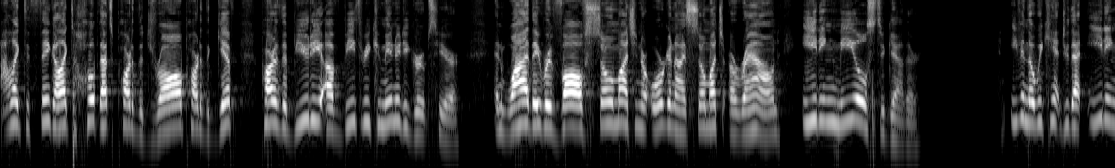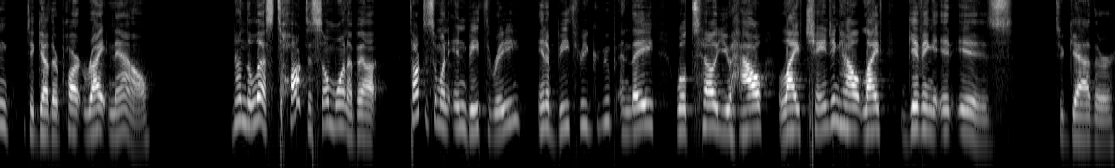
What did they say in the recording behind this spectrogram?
I like to think, I like to hope that's part of the draw, part of the gift, part of the beauty of B3 community groups here, and why they revolve so much and are organized so much around eating meals together. And even though we can't do that eating together part right now, nonetheless, talk to someone about, talk to someone in B3, in a B3 group, and they will tell you how life changing, how life giving it is to gather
